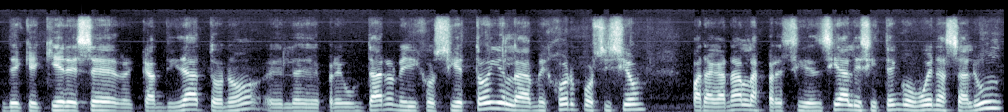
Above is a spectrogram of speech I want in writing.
de que quiere ser candidato, ¿no? le preguntaron y dijo, si estoy en la mejor posición para ganar las presidenciales y tengo buena salud,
